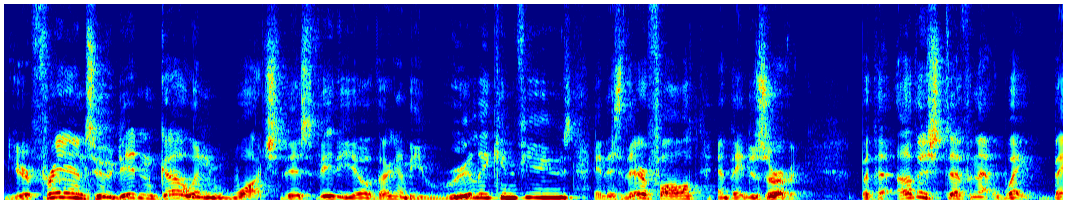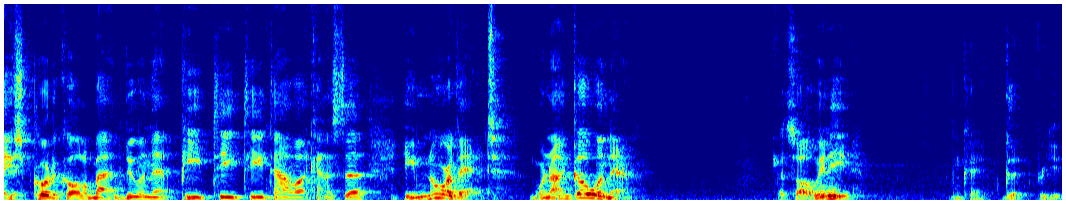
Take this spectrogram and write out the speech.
your friends who didn't go and watch this video, they're going to be really confused, and it's their fault, and they deserve it. But the other stuff in that weight-based protocol about doing that PTT, time, all that kind of stuff, ignore that. We're not going there. That's all we need. Okay, good for you.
